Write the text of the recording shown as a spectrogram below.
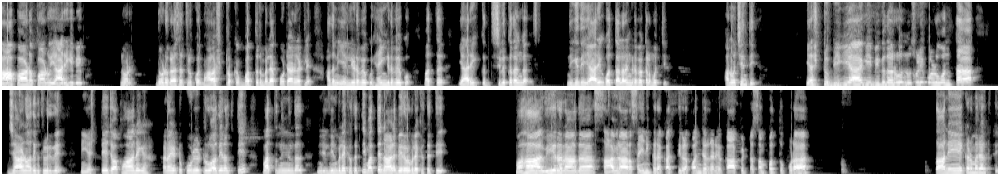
ಕಾಪಾಡ ಪಾಡು ಯಾರಿಗೆ ಬೇಕು? ನೋಡ್ರಿ, ದುಡ್ಡು ಗಳಿಸ್ರ ತಿಳ್ಕೊರಿ ಬಹಳಷ್ಟು ರೊಕ್ಕ ಬತ್ತು ನಮ್ಮ ಬಲ್ಯಾಕ ಕೋಟ್ಯಾನುಗಟ್ಲೆ ಅದನ್ನ ಎಲ್ಲಿ ಇಡಬೇಕು, ಹೆಂಗ್ ಇಡಬೇಕು? ಮತ್ತ ಯಾರಿಗ ಸಿಲುಕದಂಗ ನಿಗಿದಿ ಯಾರಿಗೂ ಗೊತ್ತಲ್ಲರಂಗ್ ಇಡಬೇಕಲ್ಲ ಮುಚ್ಚಿ? ಅನ್ನೋ ಚಿಂತಿ. ಎಷ್ಟು ಬಿಗಿಯಾಗಿ ಬಿಗಿದರು ನುಸುಳಿಕೊಳ್ಳುವಂತ ಜಾಣು ಅದಕ್ಕೆ ತಿಳಿದಿದೆ. ನೀ ಎಷ್ಟೇ ಜಪಾನಿಗೆ ಹಣ ಇಟ್ಟು ಕೂಡಿಟ್ರು ಅದೇನಾಗ್ತೈತಿ? ಮತ್ತ ನಿನ್ನಿಂದ ನಿನ್ ನಿನ್ ಬೆಲೆ ಇರ್ತೈತಿ, ಮತ್ತೆ ನಾಳೆ ಬೇರೆಯವ್ರ ಬೆಲೆ ಇರ್ತೈತಿ. ಮಹಾವೀರರಾದ ಸಾವಿರಾರು ಸೈನಿಕರ ಕತ್ತಿಗಳ ಪಂಜರ ನಡುವೆ ಕಾಪಿಟ್ಟ ಸಂಪತ್ತು ಕೂಡ ತಾನೇ ಕಣ್ಮರೆ ಆಗ್ತೈತಿ.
